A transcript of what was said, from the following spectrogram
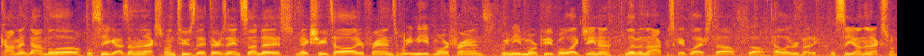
comment down below. We'll see you guys on the next one, Tuesday, Thursday, and Sundays. Make sure you tell all your friends. We need more friends. We need more people like Gina living the aquascape lifestyle. So tell everybody. We'll see you on the next one.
